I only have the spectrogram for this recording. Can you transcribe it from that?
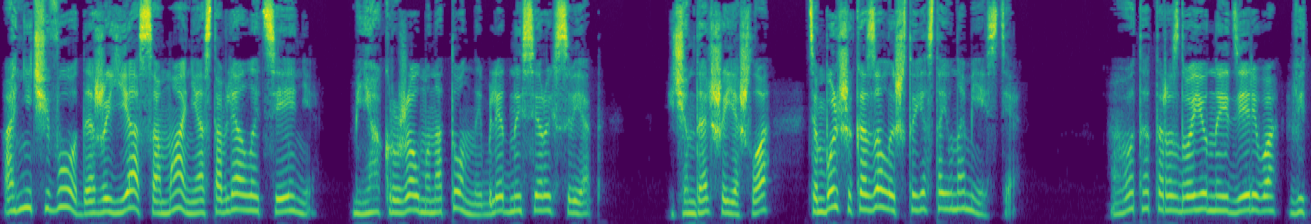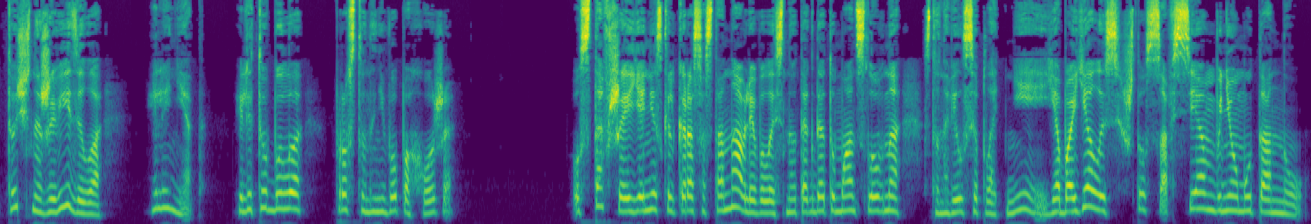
а ничего, даже я сама не оставляла тени. Меня окружал монотонный бледный серый свет. И чем дальше я шла, тем больше казалось, что я стою на месте. Вот это раздвоенное дерево ведь точно же видела, или нет? Или то было просто на него похоже? Уставшая, я несколько раз останавливалась, но тогда туман словно становился плотнее, я боялась, что совсем в нем утону.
